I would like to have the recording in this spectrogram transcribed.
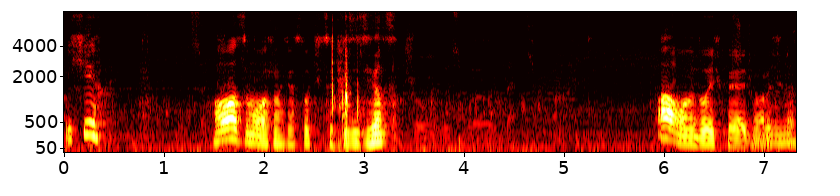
Ищи. Возможно, сейчас случится пиздец. А, вон и двоечка и однерочка.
